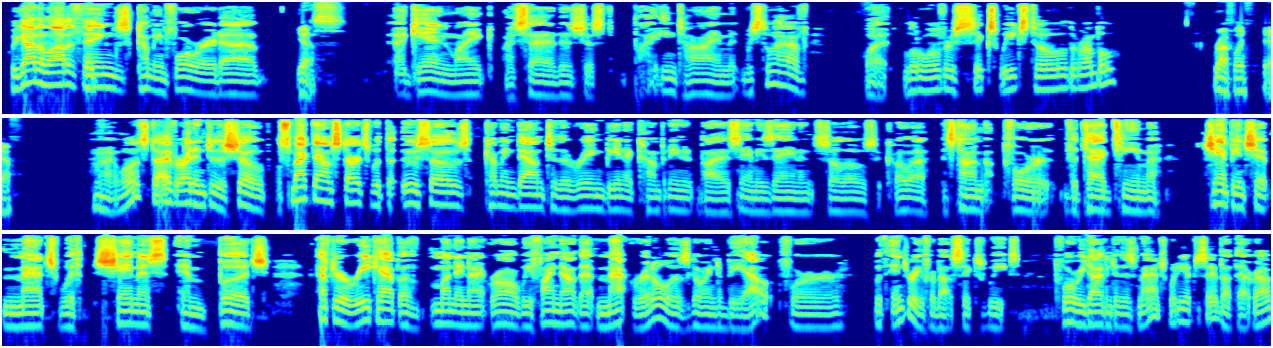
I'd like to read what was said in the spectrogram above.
we got a lot of things coming forward. Uh, Yes. Again, like I said, it's just biding time. We still have what, a little over six weeks till the Rumble. Roughly, yeah. All right, well, let's dive right into the show. SmackDown starts with the Usos coming down to the ring, being accompanied by Sami Zayn and Solo Sikoa. It's time for the tag team championship match with Sheamus and Butch. After a recap of Monday Night Raw, we find out that Matt Riddle is going to be out for with injury for about six weeks. Before we dive into this match, what do you have to say about that, Rob?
